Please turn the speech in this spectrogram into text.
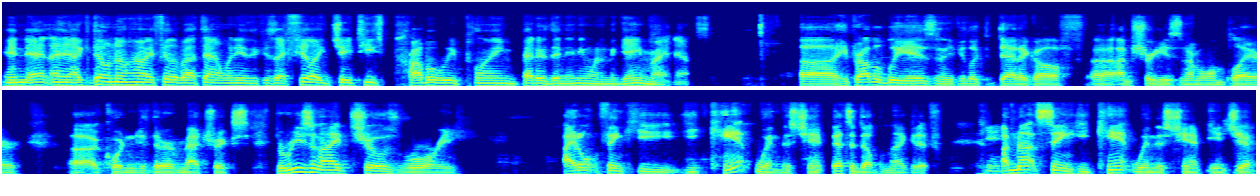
And, and I don't know how I feel about that one either because I feel like JT's probably playing better than anyone in the game right now. Uh, he probably is, and if you look at data golf, uh, I'm sure he's the number one player uh, according to their metrics. The reason I chose Rory, I don't think he he can't win this champ. That's a double negative. I'm not saying he can't win this championship.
